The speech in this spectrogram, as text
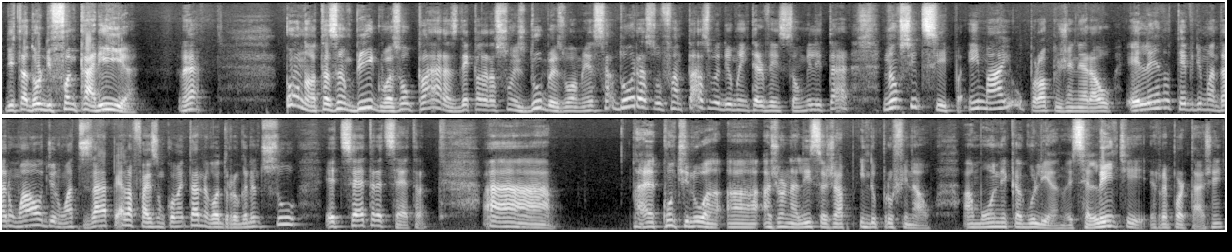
Ditador de fancaria, né? Com notas ambíguas ou claras, declarações dúbias ou ameaçadoras, o fantasma de uma intervenção militar não se dissipa. Em maio, o próprio general Heleno teve de mandar um áudio no WhatsApp, ela faz um comentário, negócio do Rio Grande do Sul, etc, etc. Ah, continua a, a, jornalista já indo para o final, a Mônica Guliano. Excelente reportagem.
